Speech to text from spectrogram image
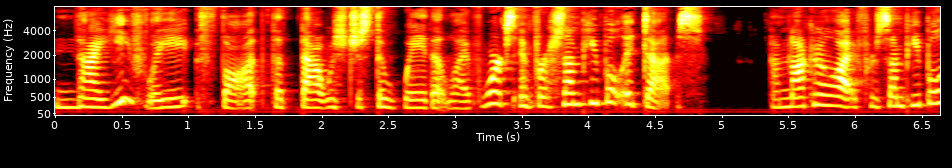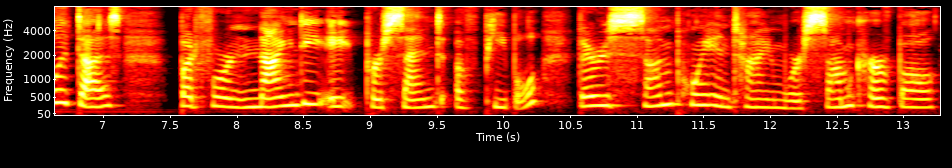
naively thought that that was just the way that life works. And for some people, it does. I'm not going to lie, for some people, it does. But for 98% of people, there is some point in time where some curveball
